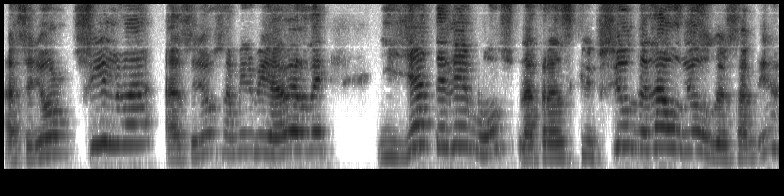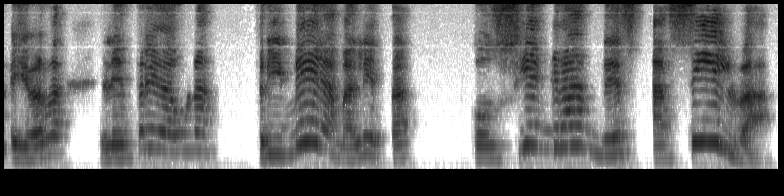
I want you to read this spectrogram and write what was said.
al señor Silva, al señor Samir Villaverde, y ya tenemos la transcripción del audio donde Samir Villaverde le entrega una primera maleta con 100 grandes a Silva.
